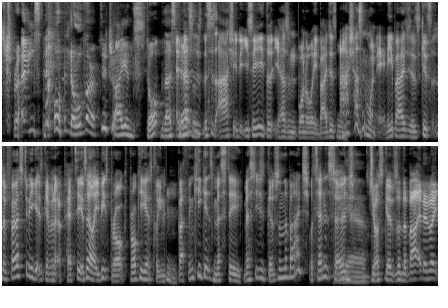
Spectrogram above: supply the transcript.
rounds going over to try and stop this And this is this is Ash. You say that he hasn't won all eight badges. Hmm. Ash hasn't won any badges because the first two he gets given it a pity. It's like he beats Brock. Brock he gets clean, hmm. but I think he gets Misty. Misty just gives him the badge. Lieutenant Surge Yeah. just gives him the badge, and like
